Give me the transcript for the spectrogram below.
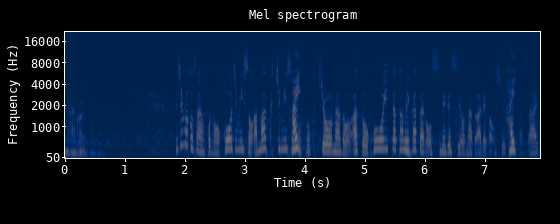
なるほど、はい。藤本さんこの麹味噌甘口味噌はい。の特徴など、あとこういった食べ方がおすすめですよなどあれば教えてください、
